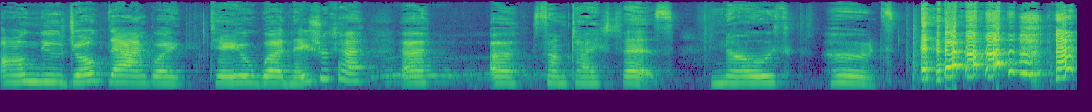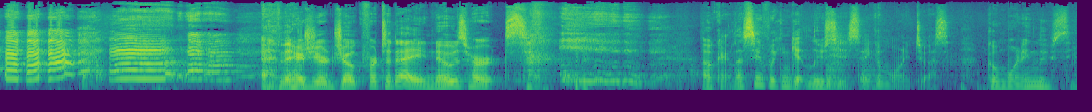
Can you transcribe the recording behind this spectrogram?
a new joke that I'm going to tell you what nature uh, uh, uh, sometimes says. Nose hurts. And there's your joke for today. Nose hurts. okay, let's see if we can get Lucy to say good morning to us. Good morning, Lucy.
